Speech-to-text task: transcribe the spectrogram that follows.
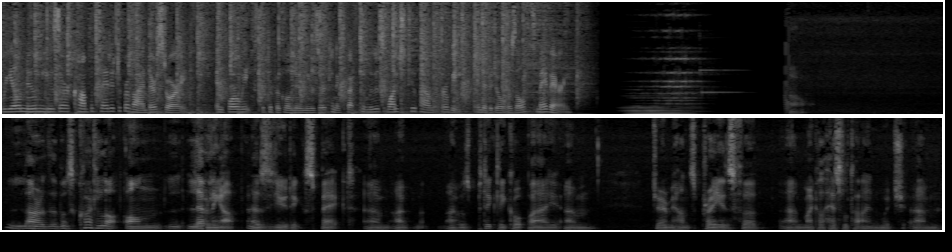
Real Noom user compensated to provide their story. In four weeks, the typical Noom user can expect to lose one to two pounds per week. Individual results may vary. Now, Lara, there was quite a lot on levelling up, as you'd expect. Um, I, I was particularly caught by um, Jeremy Hunt's praise for um, Michael Heseltine, which um,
